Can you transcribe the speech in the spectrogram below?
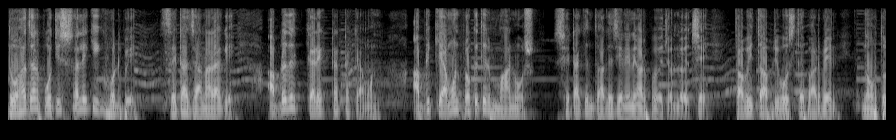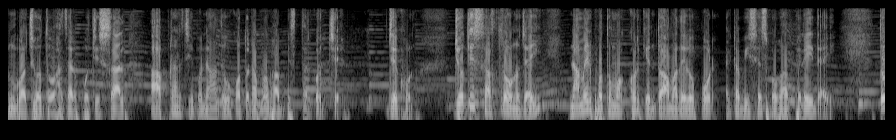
দু হাজার পঁচিশ সালে কি ঘটবে সেটা জানার আগে আপনাদের ক্যারেক্টারটা কেমন? আপনি কেমন প্রকৃতির মানুষ সেটা কিন্তু আগে জেনে নেওয়ার প্রয়োজন রয়েছে। তবেই তো আপনি বুঝতে পারবেন নতুন বছর দু হাজার পঁচিশ সাল আপনার জীবনে আদৌ কতটা প্রভাব বিস্তার করছে। দেখুন জ্যোতিষশাস্ত্র অনুযায়ী নামের প্রথম অক্ষর কিন্তু আমাদের উপর একটা বিশেষ প্রভাব ফেলেই দেয়। তো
